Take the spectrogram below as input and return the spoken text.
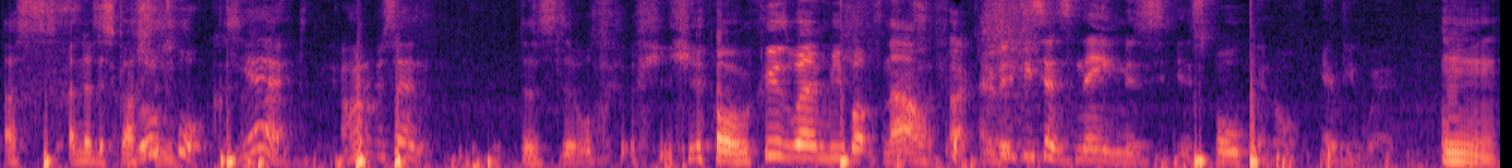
That's another real discussion. talk. It's a Yeah, hundred percent. There's still, yo, who's wearing Reeboks now? That's a fact. And Fifty Cent's name is is spoken of everywhere. Mm.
